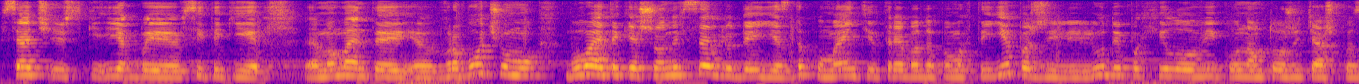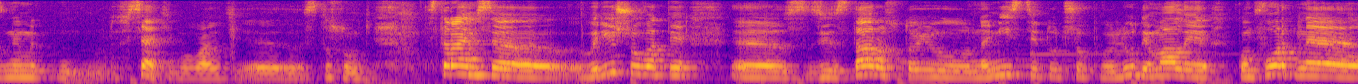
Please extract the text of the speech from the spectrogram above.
Всячески, якби всі такі е, моменти е, в робочому. Буває таке, що не все в людей є з документів, треба допомогти. Є пожилі люди похилого віку, нам теж тяжко з ними. Всякі бувають е, стосунки. Стараємося вирішувати зі старостою на місці тут, щоб люди мали комфортне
